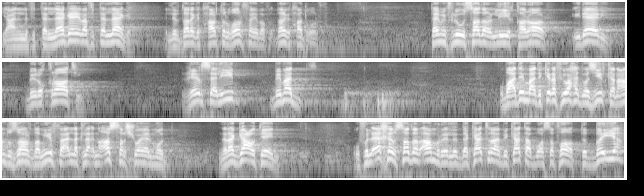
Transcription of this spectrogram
يعني اللي في التلاجة يبقى في التلاجة اللي في درجة حرارة الغرفة يبقى في درجة حرارة الغرفة. تامي فلو صدر ليه قرار إداري بيروقراطي غير سليم بمد. وبعدين بعد كده في واحد وزير كان عنده ظهر ضمير فقال لك لا نقصر شوية المدة نرجعه تاني. وفي الآخر صدر أمر للدكاتره بكتب وصفات طبية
